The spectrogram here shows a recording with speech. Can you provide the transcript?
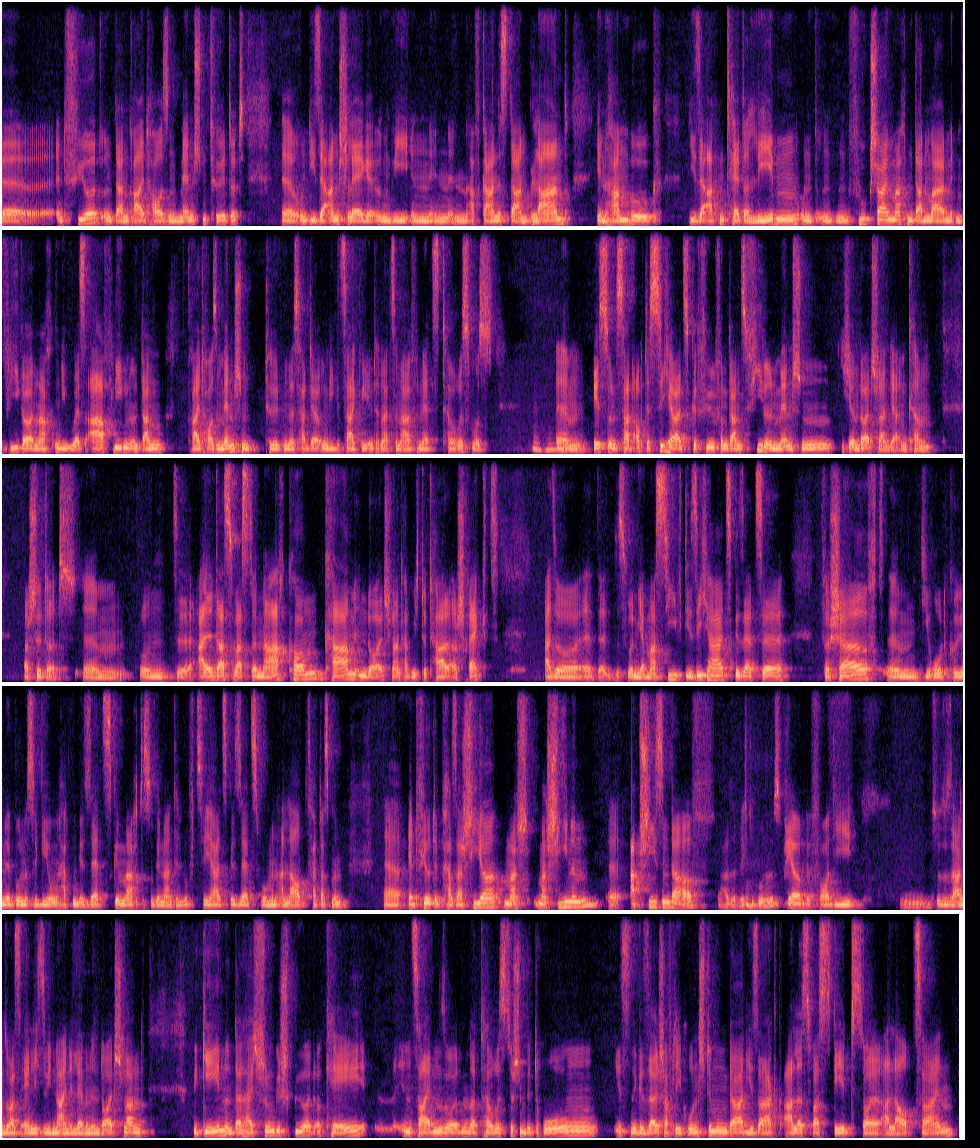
äh, entführt und dann 3000 Menschen tötet äh, und diese Anschläge irgendwie in, in, in Afghanistan plant, in Hamburg diese Attentäter leben und, und einen Flugschein machen, dann mal mit dem Flieger nach in die USA fliegen und dann 3000 Menschen töten. Das hat ja irgendwie gezeigt, wie international vernetzt Terrorismus mhm. ähm, ist. Und es hat auch das Sicherheitsgefühl von ganz vielen Menschen hier in Deutschland ja im Kern erschüttert. Ähm, und äh, all das, was danach kom, kam in Deutschland, hat mich total erschreckt. Also äh, es wurden ja massiv die Sicherheitsgesetze verschärft. Ähm, die rot-grüne Bundesregierung hat ein Gesetz gemacht, das sogenannte Luftsicherheitsgesetz, wo man erlaubt hat, dass man äh, entführte Passagiermaschinen äh, abschießen darf, also durch die mhm. Bundeswehr, bevor die sozusagen so etwas Ähnliches wie 9-11 in Deutschland begehen. Und dann habe ich schon gespürt, okay, in Zeiten so einer terroristischen Bedrohung ist eine gesellschaftliche Grundstimmung da, die sagt, alles, was geht, soll erlaubt sein.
